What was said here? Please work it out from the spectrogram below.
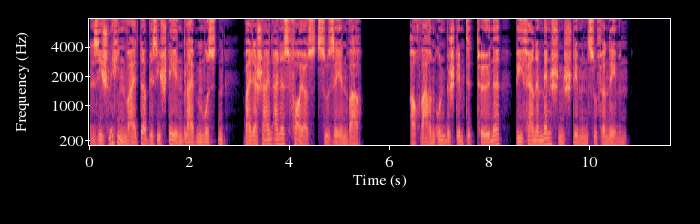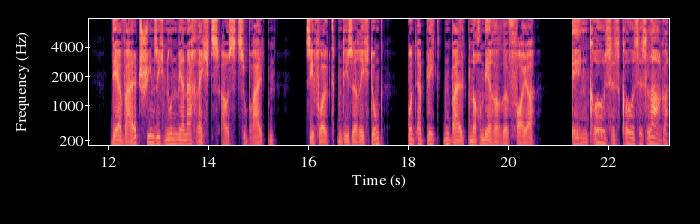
Sie schlichen weiter, bis sie stehen bleiben mussten, weil der Schein eines Feuers zu sehen war. Auch waren unbestimmte Töne wie ferne Menschenstimmen zu vernehmen. Der Wald schien sich nunmehr nach rechts auszubreiten. Sie folgten dieser Richtung und erblickten bald noch mehrere Feuer. Ein großes, großes Lager,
